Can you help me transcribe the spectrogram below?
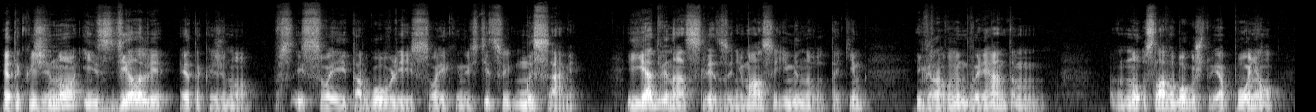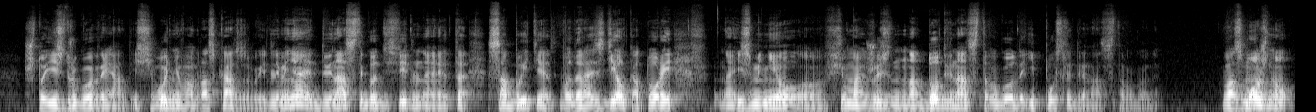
Это казино, и сделали это казино из своей торговли, из своих инвестиций мы сами. И я 12 лет занимался именно вот таким игровым вариантом. Ну, слава богу, что я понял, что есть другой вариант. И сегодня вам рассказываю. И для меня 12 год действительно это событие, водораздел, который э, изменил э, всю мою жизнь на до 12 года и после 12 года. Возможно,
